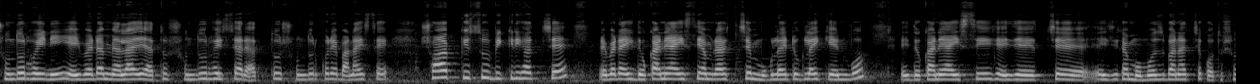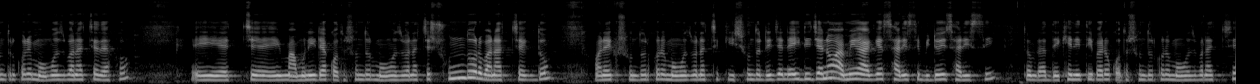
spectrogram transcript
সুন্দর হয়নি। এই বেড়া মেলায় এত সুন্দর হয়েছে আর এত সুন্দর করে বানাইছে। সব কিছু বিক্রি হচ্ছে। এবারে এই দোকানে আইসি আমরা হচ্ছে মুগলাই টুগলাই কিনবো। এই দোকানে আইসি এই যে হচ্ছে, এই জায়গায় মোমোজ বানাচ্ছে, কত সুন্দর করে মোমোজ বানাচ্ছে, দেখো। এই হচ্ছে এই মামুনিটা কত সুন্দর মোমোজ বানাচ্ছে, সুন্দর বানাচ্ছে একদম। অনেক সুন্দর করে মোমোজ বানাচ্ছে, কী সুন্দর ডিজাইন এই ডিজাইনও আমিও আগে সারিছি ভিডিওই সারিছি তোমরা দেখে নিতে পারো কত সুন্দর করে মোমোজ বানাচ্ছে।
